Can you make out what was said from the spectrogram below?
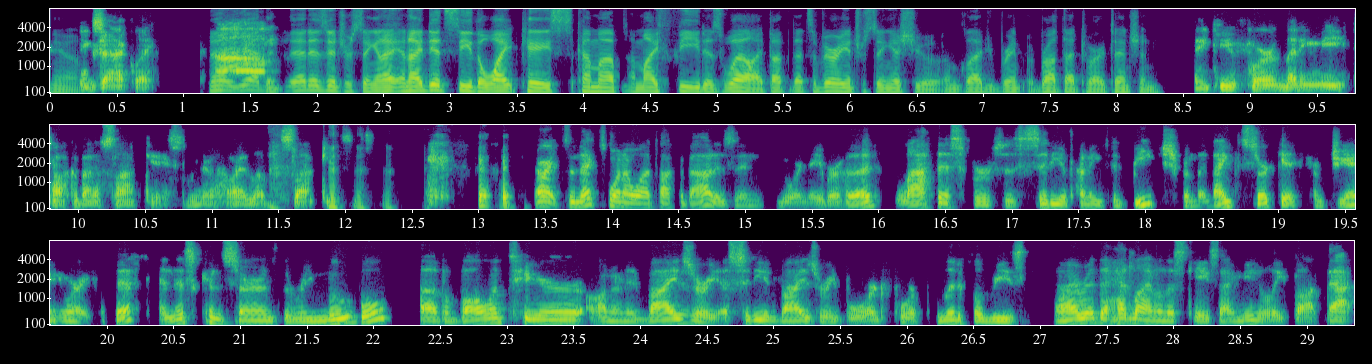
Yeah. Exactly. No, yeah, um, that, that is interesting, and I and I did see the White case come up on my feed as well. I thought that's a very interesting issue. I'm glad you bring, brought that to our attention. Thank you for letting me talk about a SLAPP case. You know how I love the SLAPP cases. All right. So next one I want to talk about is in your neighborhood, Lathus versus City of Huntington Beach from the Ninth Circuit from January 5th. And this concerns the removal of a volunteer on an advisory, a city advisory board for political reasons. Now, I read the headline on this case. I immediately thought that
